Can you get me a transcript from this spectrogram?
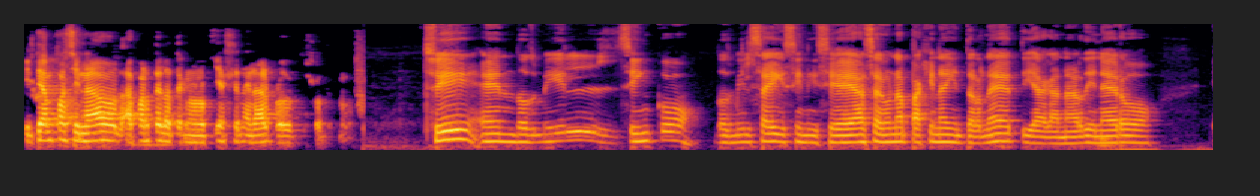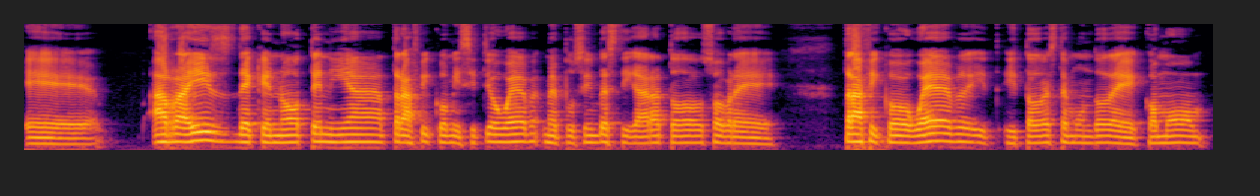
y te han fascinado, aparte de la tecnología general, productos con tecnología. Sí, en 2005, 2006 inicié a hacer una página de internet y a ganar dinero eh, a raíz de que no tenía tráfico mi sitio web. Me puse a investigar a todo sobre tráfico web y, todo este mundo de cómo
